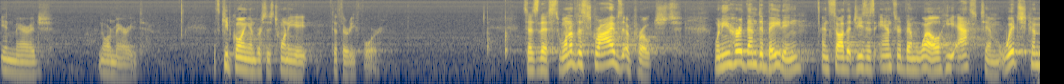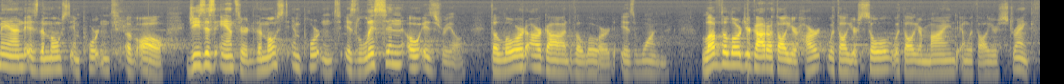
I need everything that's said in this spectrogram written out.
in marriage nor married. Let's keep going in verses 28 to 34. It says this One of the scribes approached. When he heard them debating, and saw that Jesus answered them well, he asked him, Which command is the most important of all? Jesus answered, The most important is Listen, O Israel. The Lord our God, the Lord, is one. Love the Lord your God with all your heart, with all your soul, with all your mind, and with all your strength.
